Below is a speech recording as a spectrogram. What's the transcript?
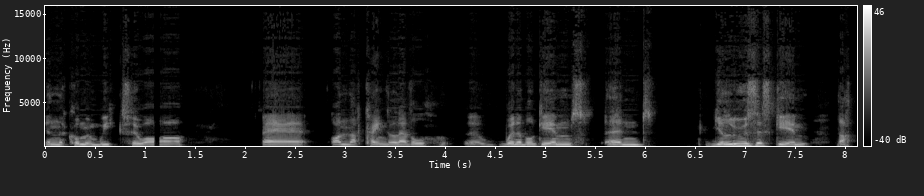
in the coming weeks who are uh, on that kind of level, uh, winnable games, and you lose this game. That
